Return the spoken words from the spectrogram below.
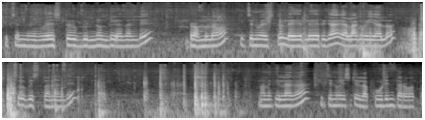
కిచెన్ వేస్ట్ బిన్ ఉంది కదండి. డ్రమ్లో కిచెన్ వేస్ట్ లేయర్ లేయర్గా ఎలాగ వేయాలో చూపిస్తానండి. మనకి ఇలాగా కిచెన్ వేస్ట్ ఇలా కూడిన తర్వాత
